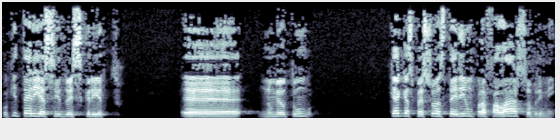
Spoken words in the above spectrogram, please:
o que teria sido escrito é, no meu túmulo? O que é que as pessoas teriam para falar sobre mim?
